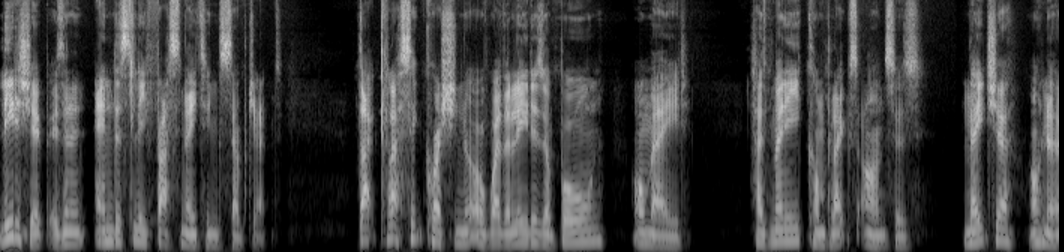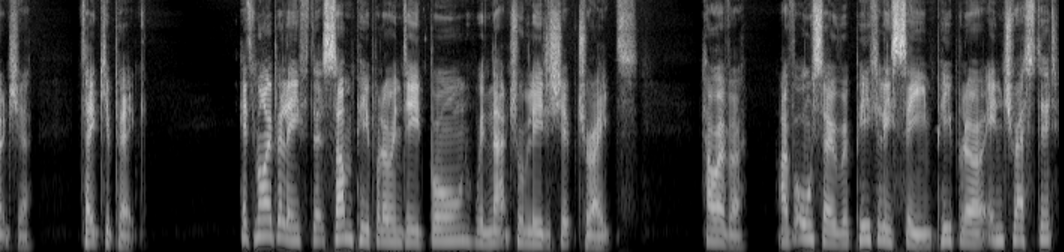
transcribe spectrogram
Leadership is an endlessly fascinating subject. That classic question of whether leaders are born or made has many complex answers nature or nurture. Take your pick. It's my belief that some people are indeed born with natural leadership traits. However, I've also repeatedly seen people who are interested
